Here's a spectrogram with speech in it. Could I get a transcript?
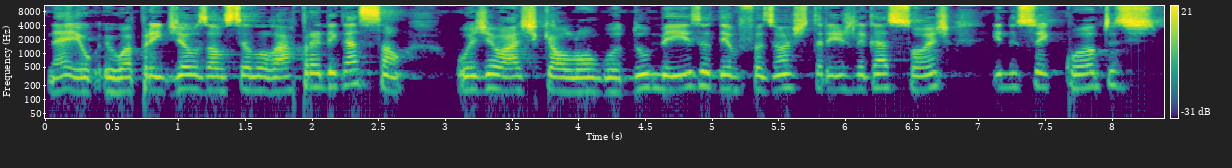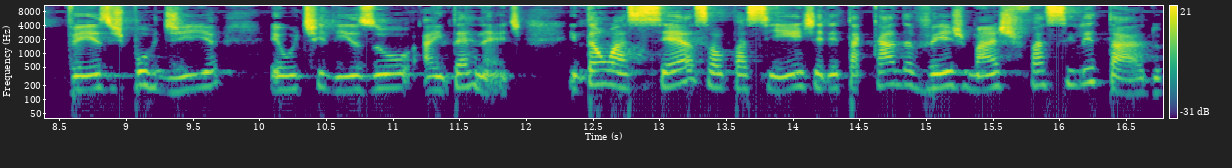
Né? Eu, eu aprendi a usar o celular para ligação. Hoje eu acho que ao longo do mês eu devo fazer umas três ligações e não sei quantas vezes por dia eu utilizo a internet. Então o acesso ao paciente ele está cada vez mais facilitado.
